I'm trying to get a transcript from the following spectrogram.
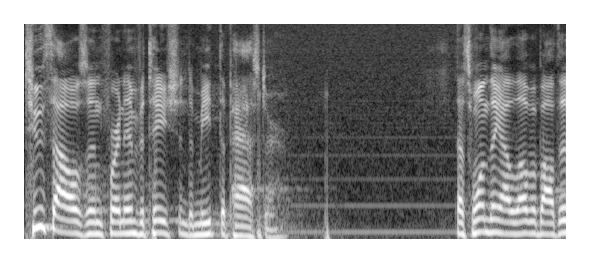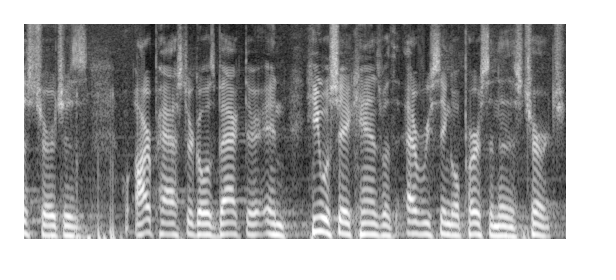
2,000 for an invitation to meet the pastor. That's one thing I love about this church is our pastor goes back there and he will shake hands with every single person in this church.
